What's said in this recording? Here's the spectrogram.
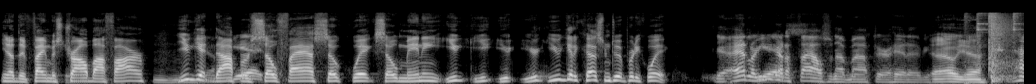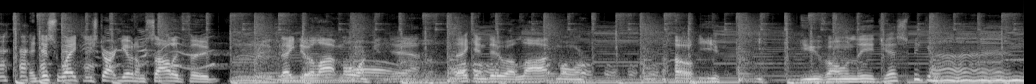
You know, the famous trial by fire. Mm-hmm. You get diapers Yes. so fast, so quick, so many. You you you you, you get accustomed to it pretty quick. Yeah, Adler, you got a thousand of them out there ahead of you. Oh yeah, and just wait till you start giving them solid food. They do a lot more. Oh. Yeah, they can do a lot more. Oh, you you've only just begun.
